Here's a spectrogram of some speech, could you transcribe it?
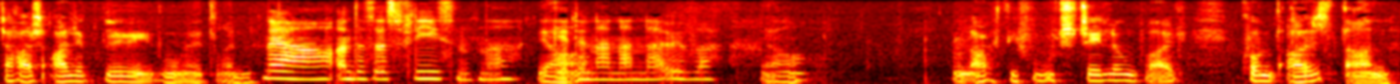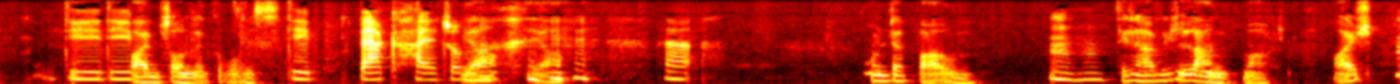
Da hast du alle Bewegungen drin. Ja, und das ist fließend, ne? Ja. Geht ineinander über. Ja. Und auch die Fußstellung, weil kommt alles dran Die, die, beim Sonnengruß. die Berghaltung, Ja, ne? ja. Ja. Und der Baum, Mhm. den habe ich lang gemacht. Weißt du,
